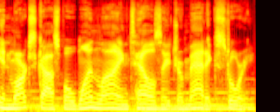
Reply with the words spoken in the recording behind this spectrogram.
In Mark's Gospel, one line tells a dramatic story.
